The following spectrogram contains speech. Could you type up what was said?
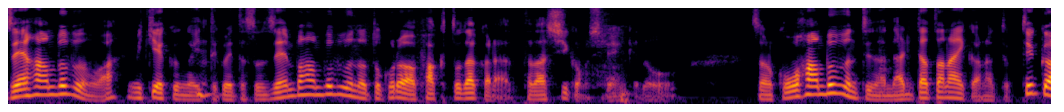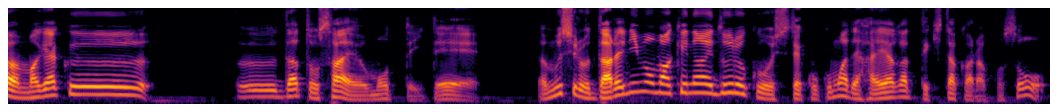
前半部分は、ミキヤ君が言ってくれたその前半部分のところはファクトだから正しいかもしれんけど、その後半部分っていうのは成り立たないかなと。っていうか真逆うだとさえ思っていて、むしろ誰にも負けない努力をしてここまで這い上がってきたからこそ、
